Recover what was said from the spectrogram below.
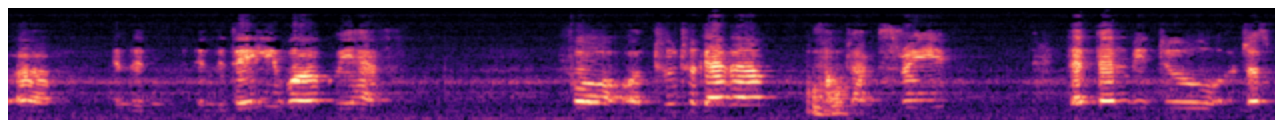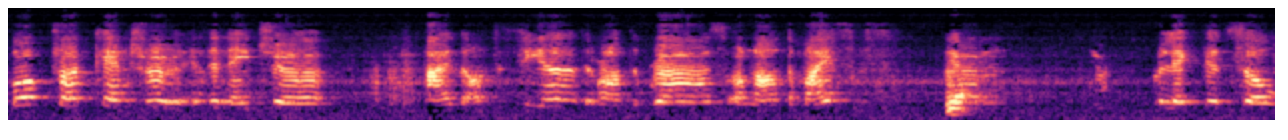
uh, in the in the daily work we have four or two together, Uh-huh. sometimes three. That then we do just walk, trot, canter in the nature, either on the field, around the grass, or now the mice Yeah. um, collected. So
